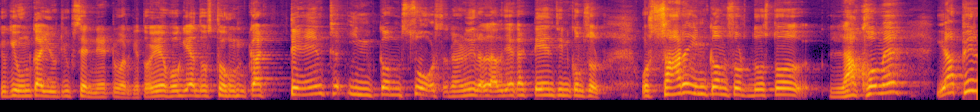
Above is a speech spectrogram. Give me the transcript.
क्योंकि उनका यूट्यूब से नेटवर्क है। तो ये हो गया दोस्तों उनका tenth income source Ranveer Allahbadia का टेंथ इनकम सोर्स और सारे इनकम सोर्स दोस्तों, लाखों में या फिर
